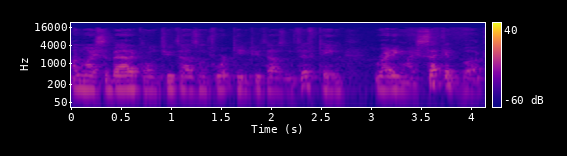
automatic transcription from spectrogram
on my sabbatical in 2014, 2015, writing my second book,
